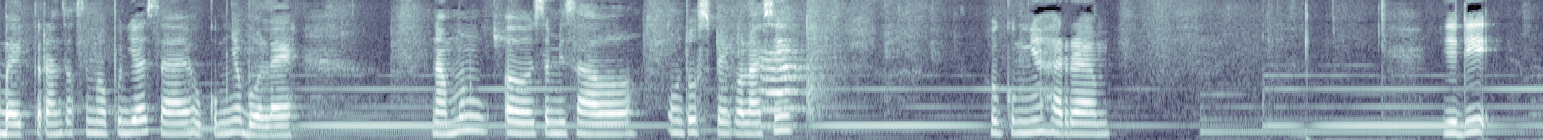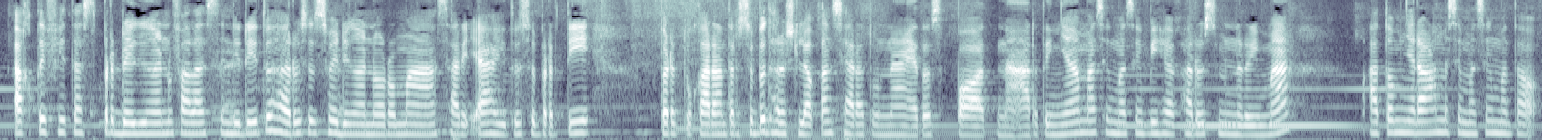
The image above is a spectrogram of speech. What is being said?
baik transaksi maupun jasa hukumnya boleh. Namun uh, semisal untuk spekulasi hukumnya haram. Jadi aktivitas perdagangan falas sendiri itu harus sesuai dengan norma syariah itu seperti pertukaran tersebut harus dilakukan secara tunai atau spot. Nah, artinya masing-masing pihak harus menerima atau menyerahkan masing-masing mata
